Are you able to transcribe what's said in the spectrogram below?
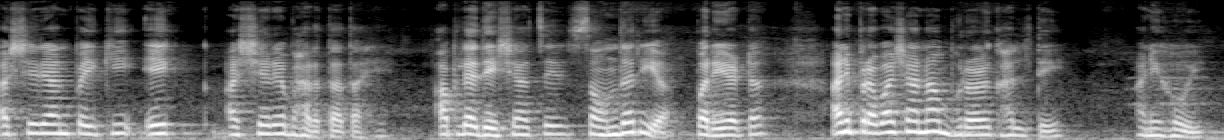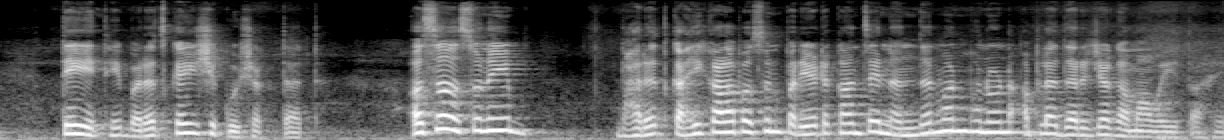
आश्चर्यांपैकी एक आश्चर्य भारतात आहे. आपल्या देशाचे सौंदर्य पर्यटक आणि प्रवाशांना भुरळ घालते. आणि होय ते येथे बरंच काही शिकू शकतात. असं असूनही भारत काही काळापासून पर्यटकांचे नंदनवन म्हणून आपला दर्जा गमावत येत आहे.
